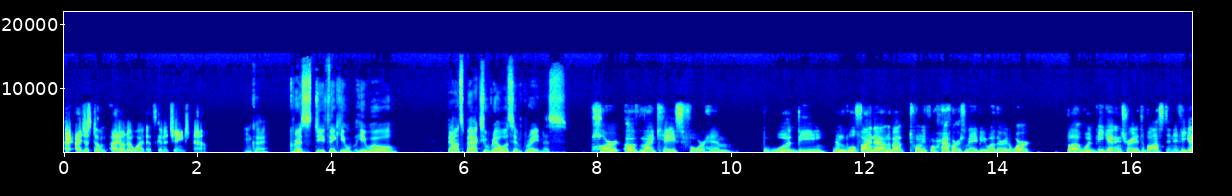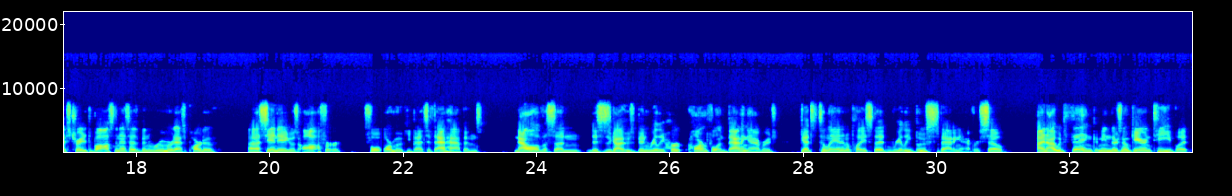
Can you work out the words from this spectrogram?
I, I just don't I don't know why that's gonna change now. Okay, Chris, do you think he he will bounce back to relative greatness? Part of my case for him would be, and we'll find out in about 24 hours maybe whether it'll work, but would be getting traded to Boston. If he gets traded to Boston, as has been rumored as part of uh, San Diego's offer for Mookie Betts, if that happens, now all of a sudden this is a guy who's been really hurt, harmful in batting average, gets to land in a place that really boosts batting average. So, and I would think, I mean, there's no guarantee, but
